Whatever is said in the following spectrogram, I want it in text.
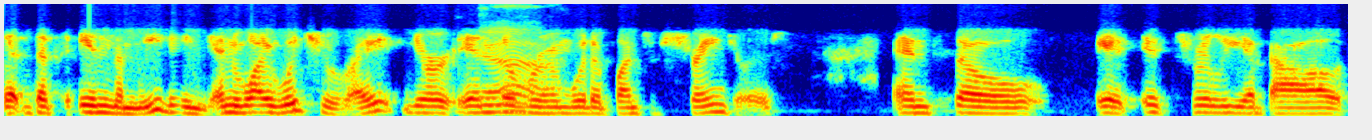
that, that's in the meeting. And why would you, right? You're in yeah. the room with a bunch of strangers. And so it, it's really about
